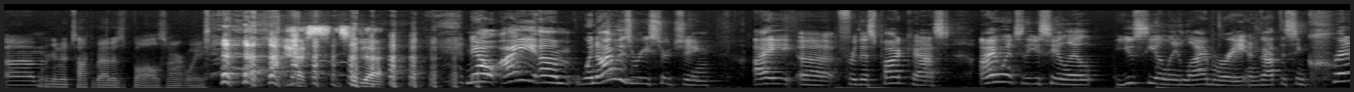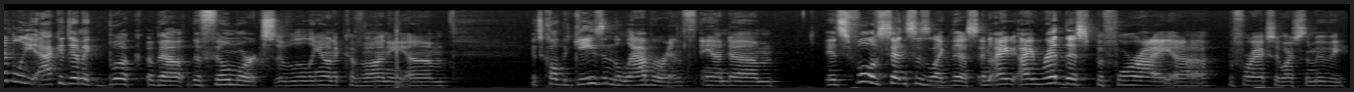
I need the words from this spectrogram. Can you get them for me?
Um, We're gonna talk about his balls, aren't we? yes, let's do that. now, I um, when I was researching, I uh, for this podcast, I went to the UCLA UCLA library and got this incredibly academic book about the film works of Liliana Cavani. Um, it's called The Gaze in the Labyrinth, and um, it's full of sentences like this. And I, I read this before I uh, before I actually watched the movie.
